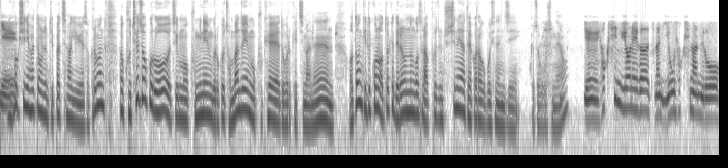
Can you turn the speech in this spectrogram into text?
예. 혁신이 활동을 좀 뒷받침하기 위해서 그러면 구체적으로 지금 뭐 국민의힘 그렇고 전반적인 뭐 국회도 그렇겠지만은 어떤 기득권을 어떻게 내려놓는 것을 앞으로 좀 추진해야 될 거라고 보시는지 여쭤보고 싶네요. 예, 혁신위원회가 지난 2호 혁신안으로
